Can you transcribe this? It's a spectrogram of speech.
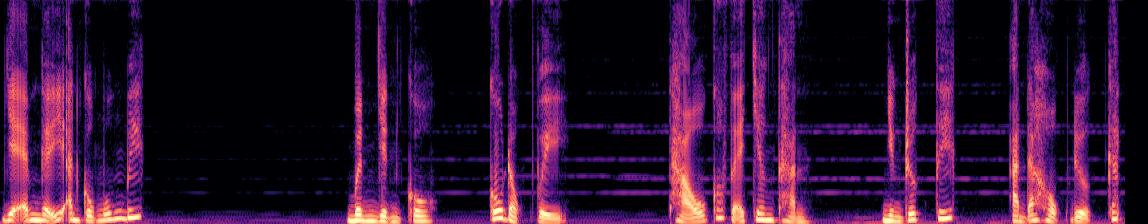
Và em nghĩ anh cũng muốn biết. Mình nhìn cô, cố độc vị. Thảo có vẻ chân thành, nhưng rất tiếc anh đã học được cách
